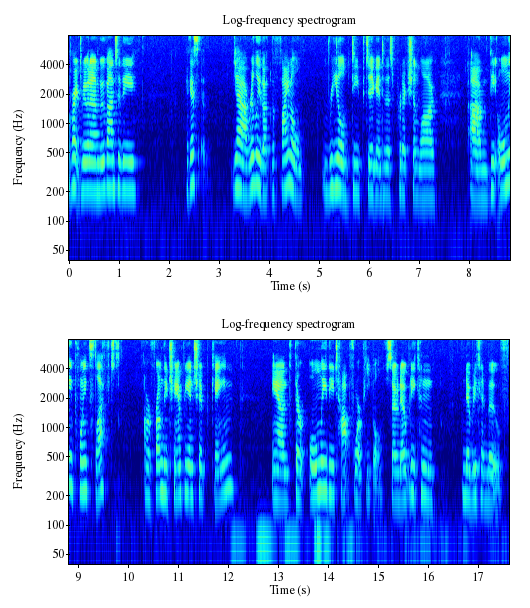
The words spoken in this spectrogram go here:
all right. Do we want to move on to the? I guess, yeah. Really, the the final real deep dig into this prediction log. Um, the only points left are from the championship game, and they're only the top four people. So nobody can nobody can move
